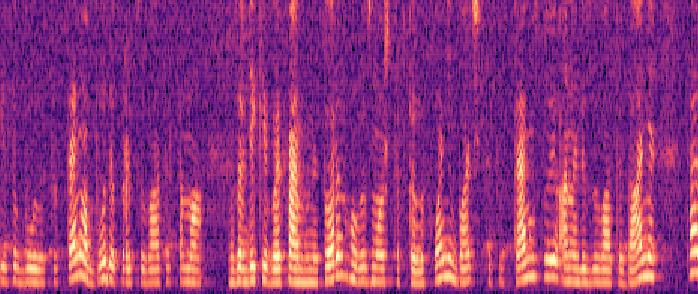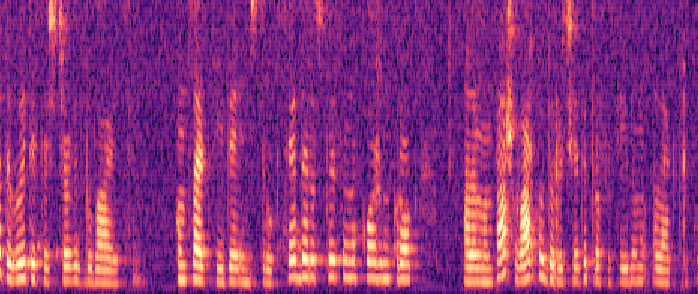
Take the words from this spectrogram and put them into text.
і забули. Система буде працювати сама. Завдяки Wi-Fi моніторингу ви зможете в телефоні бачити систему свою, аналізувати дані та дивитися, що відбувається. В комплекті йде інструкція, де розписаний кожен крок, але монтаж варто доручити професійному електрику.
